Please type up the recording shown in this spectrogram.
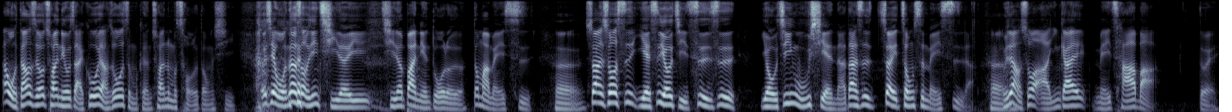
那、我当时又穿牛仔裤，我想说，我怎么可能穿那么丑的东西？而且我那时候已经骑了一骑了半年多了，都嘛没事。嗯，虽然说是也是有几次是有惊无险啊，但是最终是没事啊。我我就想说啊，应该没差吧？对。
